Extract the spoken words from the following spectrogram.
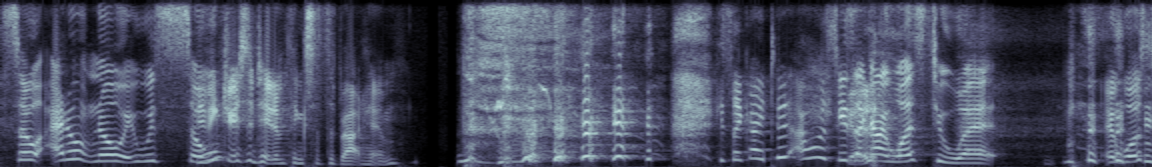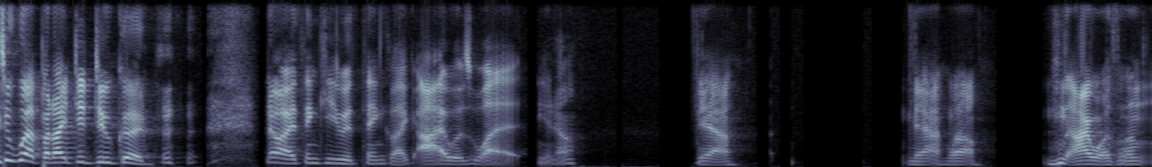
so I don't know. It was so. You think Jayson Tatum thinks that's about him? He's like, I did, I was He's good. like, I was too wet. it was too wet, but I did do good. No, I think he would think like I was wet, you know? Yeah. Yeah, well, I wasn't.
